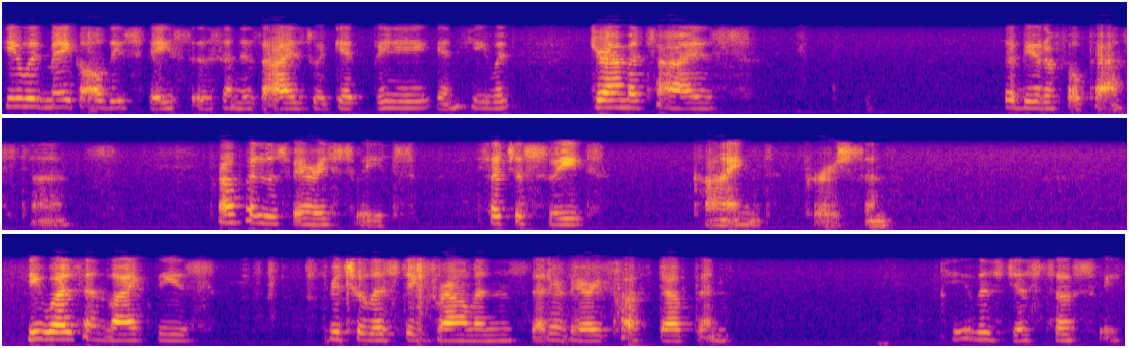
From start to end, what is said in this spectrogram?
he would make all these faces and his eyes would get big and he would dramatize the beautiful pastimes. Prabhupada was very sweet, such a sweet, kind person. He wasn't like these ritualistic Brahmins that are very puffed up, and he was just so sweet,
